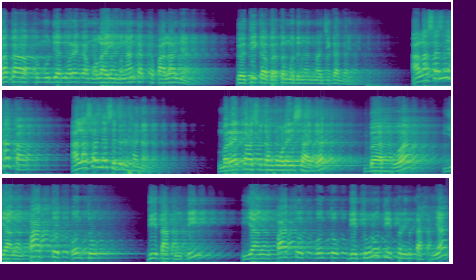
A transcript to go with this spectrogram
maka kemudian mereka mulai mengangkat kepalanya ketika bertemu dengan majikannya alasannya apa? alasannya sederhana mereka sudah mulai sadar bahwa yang patut untuk ditakuti yang patut untuk dituruti perintahnya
